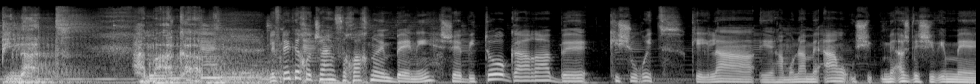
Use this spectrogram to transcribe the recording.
פינת המעקב. לפני כחודשיים שוחחנו עם בני, שבתו גרה בקישורית, קהילה אה, המונה 170 אה,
